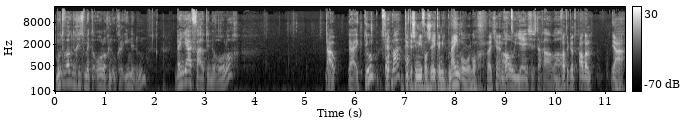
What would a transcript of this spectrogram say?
Moeten we ook nog iets met de oorlog in Oekraïne doen? Ben jij fout in de oorlog? nou, ja, ik, ik- zeg maar. Dit is in ieder geval zeker niet mijn oorlog, weet je. En wat, oh jezus, daar gaan we al. wat ik het aller... Ja,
